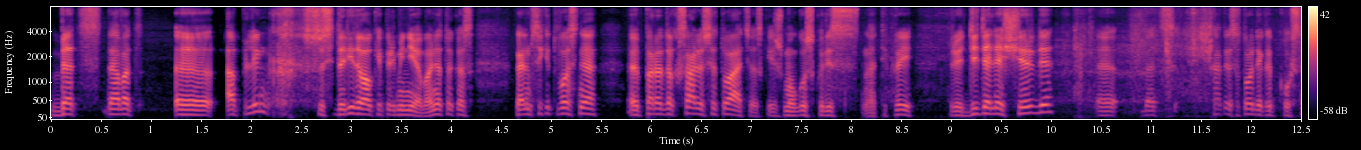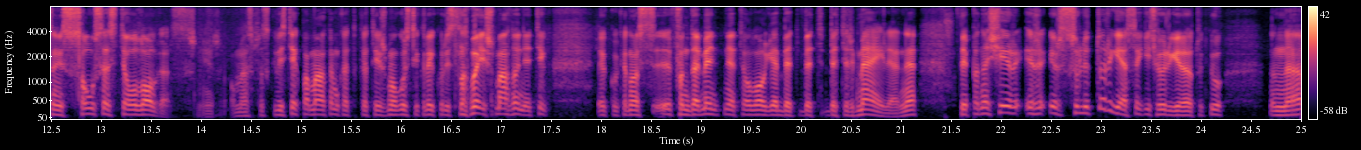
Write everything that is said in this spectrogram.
bet, na, vat, e, aplink susidarydavo, kaip ir minėjau, mane tokios, galim sakyti, vos ne e, paradoksalios situacijos, kai žmogus, kuris, na, tikrai turėjo didelę širdį, e, bet kartais atrodė kaip koks tai sausas teologas. O mes paskui vis tiek pamatom, kad, kad tai žmogus tikrai, kuris labai išmano ne tik kokią nors fundamentinę teologiją, bet, bet, bet ir meilę. Ne? Tai panašiai ir, ir, ir su liturgija, sakyčiau, irgi yra tokių, na,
